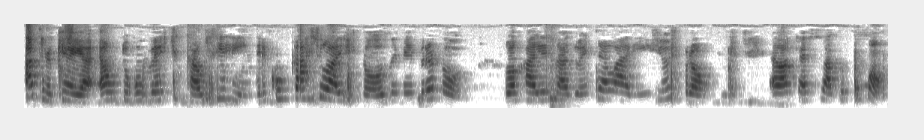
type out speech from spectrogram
A traqueia é um tubo vertical cilíndrico, cartilaginoso e membranoso, localizado entre a laringe e os brônquios. Ela aquece o ar para o pulmão.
